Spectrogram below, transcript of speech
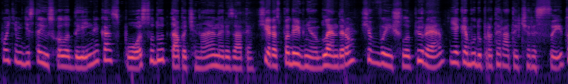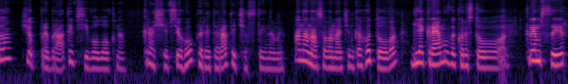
Потім дістаю з холодильника, з посуду та починаю нарізати. Ще раз подрібнюю блендером, щоб вийшло пюре, яке буду протирати через сито, щоб прибрати всі волокна. Краще всього перетирати частинами. Ананасова начинка готова. Для крему використовувала крем-сир,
